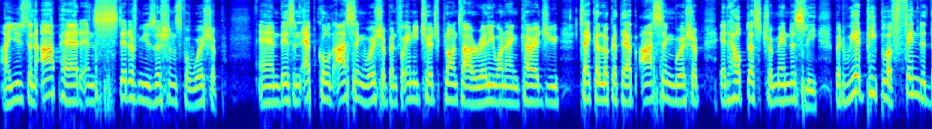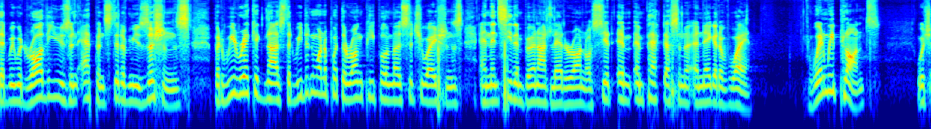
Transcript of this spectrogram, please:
I used an iPad instead of musicians for worship. And there's an app called iSing Worship. And for any church planter, I really want to encourage you take a look at the app iSing Worship. It helped us tremendously. But we had people offended that we would rather use an app instead of musicians. But we recognized that we didn't want to put the wrong people in those situations and then see them burn out later on or see it Im- impact us in a, a negative way. When we plant, which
